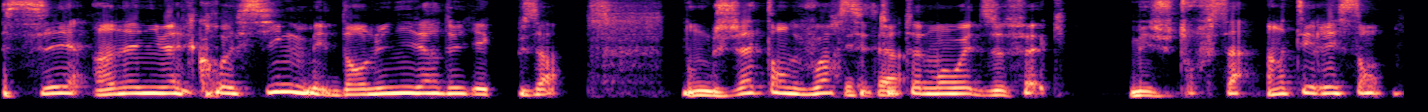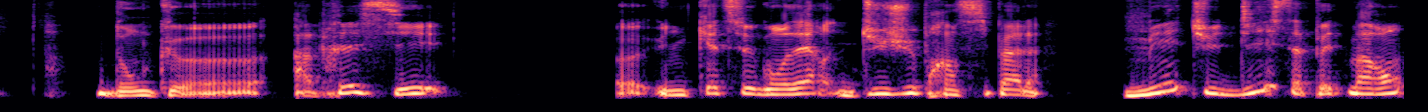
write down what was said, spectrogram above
c'est un Animal Crossing, mais dans l'univers de Yakuza. Donc j'attends de voir, c'est totalement what the fuck, mais je trouve ça intéressant. Donc euh, après, c'est une quête secondaire du jeu principal. Mais tu te dis, ça peut être marrant,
